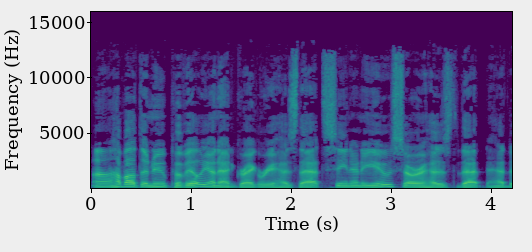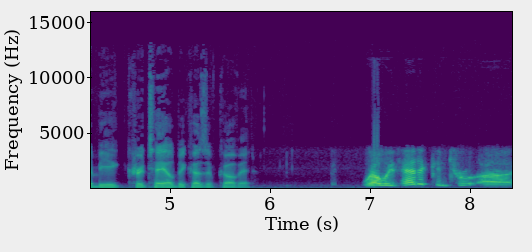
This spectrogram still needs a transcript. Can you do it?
Uh, how about the new pavilion at Gregory? Has that seen any use, or has that had to be curtailed because of COVID? Well, we've had to control uh,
